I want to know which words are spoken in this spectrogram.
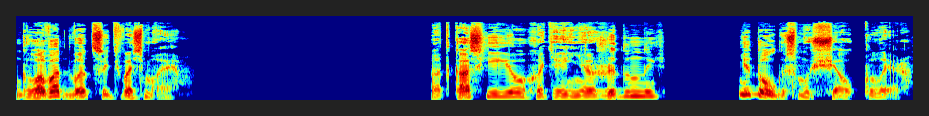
Глава двадцать восьмая Отказ ее, хотя и неожиданный, недолго смущал Клэра.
